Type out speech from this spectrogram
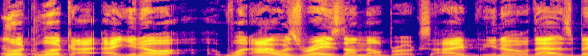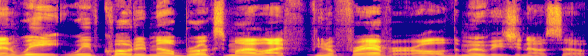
look, look. I, I, you know, what I was raised on Mel Brooks. I, you know, that has been we we've quoted Mel Brooks in my life, you know, forever. All of the movies, you know. So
